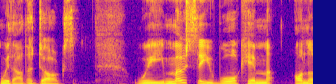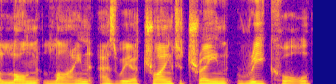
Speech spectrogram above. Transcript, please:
with other dogs. We mostly walk him on a long line as we are trying to train recall,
